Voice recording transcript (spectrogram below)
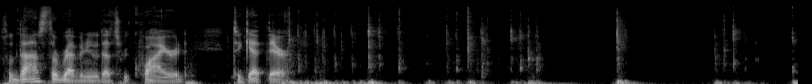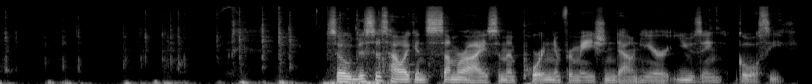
So that's the revenue that's required to get there. So this is how I can summarize some important information down here using GoalSeek.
